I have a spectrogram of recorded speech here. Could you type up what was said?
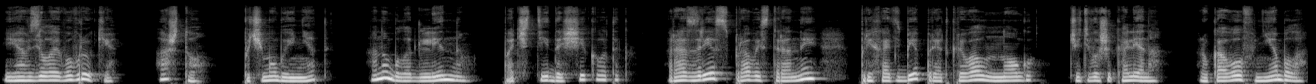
Я взяла его в руки. А что? Почему бы и нет? Оно было длинным, почти до щиколоток. Разрез с правой стороны при ходьбе приоткрывал ногу чуть выше колена. Рукавов не было,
